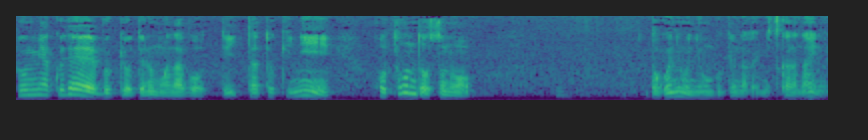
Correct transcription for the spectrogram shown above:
文脈で仏教っていうのを学ぼうって言った時にほとんどそのどこにも日本仏教の中に見つからないのよ。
